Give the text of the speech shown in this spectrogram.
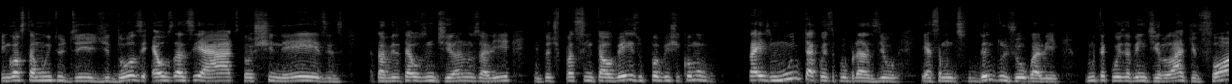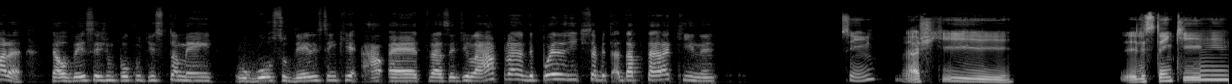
Quem gosta muito de, de 12 é os asiáticos, os chineses, talvez até os indianos ali. Então, tipo assim, talvez o PUBG, como traz muita coisa pro Brasil e essa dentro do jogo ali, muita coisa vem de lá de fora, talvez seja um pouco disso também. O gosto deles tem que é, trazer de lá para depois a gente saber adaptar aqui, né? Sim, acho que eles têm que,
